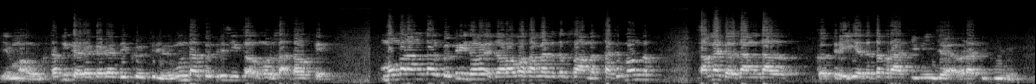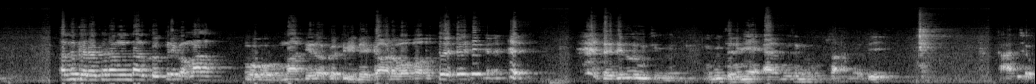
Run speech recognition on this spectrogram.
Ya mau, tapi gara-gara di Godri, muntah Godri sih tak merusak tauhid. Mau orang tahu Godri sama cara apa sampai tetap selamat, sakit banget. Sampai gak usah ngental Godri, ya tetap radi ninja, radi bunuh. Tapi gara-gara ngental Godri kok malah, oh mati lo Godri deh, ada apa-apa. Jadi lucu, ini jadinya ilmu yang rusak, jadi kacau.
